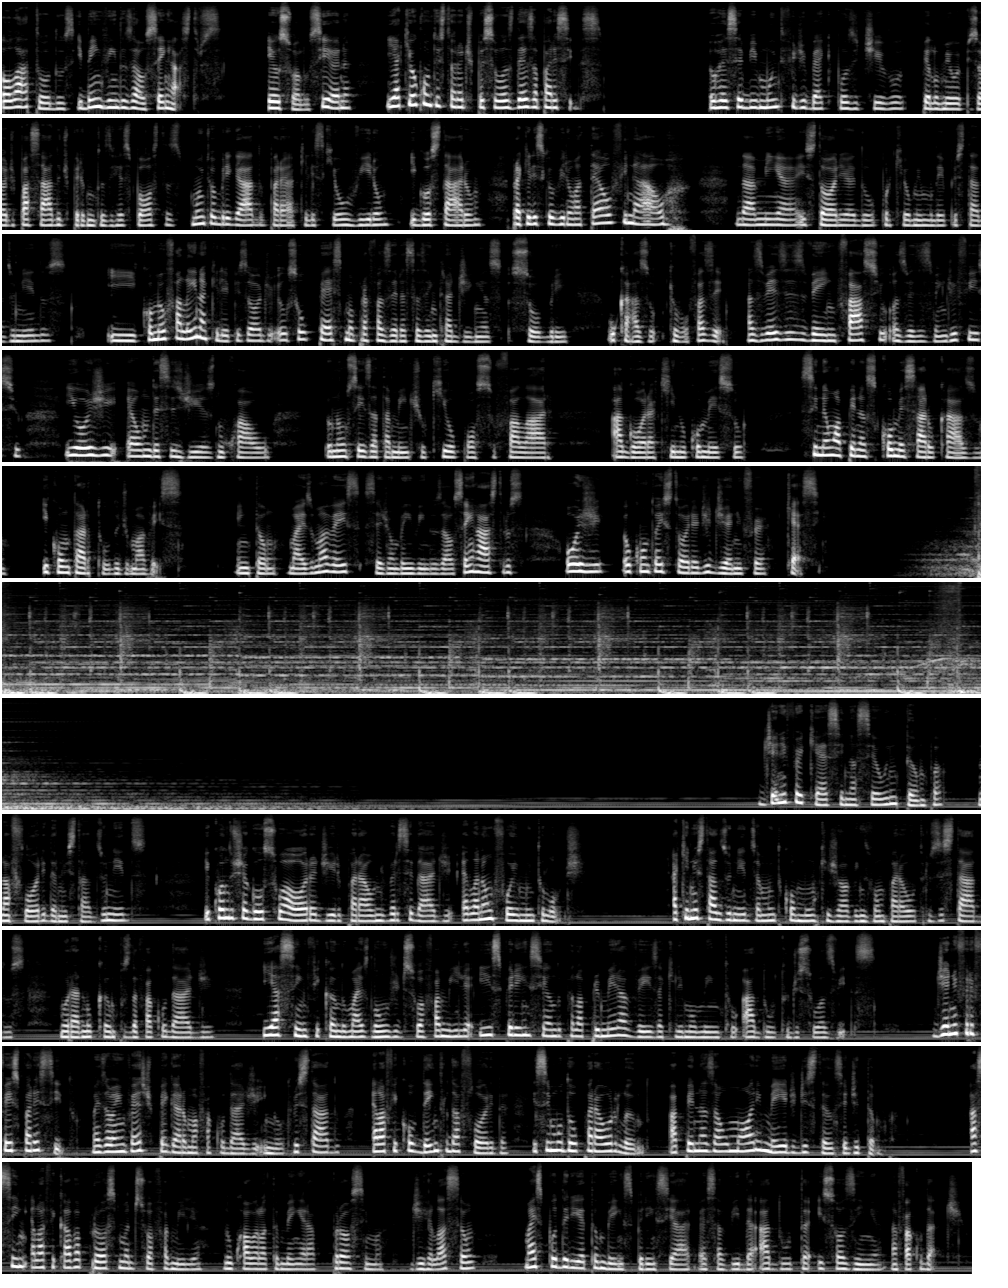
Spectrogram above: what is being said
Olá a todos e bem-vindos ao Sem Rastros. Eu sou a Luciana e aqui eu conto história de pessoas desaparecidas. Eu recebi muito feedback positivo pelo meu episódio passado de perguntas e respostas. Muito obrigado para aqueles que ouviram e gostaram, para aqueles que ouviram até o final da minha história do porquê eu me mudei para os Estados Unidos. E como eu falei naquele episódio, eu sou péssima para fazer essas entradinhas sobre o caso que eu vou fazer. Às vezes vem fácil, às vezes vem difícil, e hoje é um desses dias no qual eu não sei exatamente o que eu posso falar agora aqui no começo, se não apenas começar o caso e contar tudo de uma vez. Então, mais uma vez, sejam bem-vindos ao Sem Rastros. Hoje eu conto a história de Jennifer Cassie. Jennifer Cassie nasceu em Tampa, na Flórida, nos Estados Unidos, e quando chegou sua hora de ir para a universidade, ela não foi muito longe. Aqui nos Estados Unidos é muito comum que jovens vão para outros estados, morar no campus da faculdade, e assim ficando mais longe de sua família e experienciando pela primeira vez aquele momento adulto de suas vidas. Jennifer fez parecido, mas ao invés de pegar uma faculdade em outro estado, ela ficou dentro da Flórida e se mudou para Orlando, apenas a uma hora e meia de distância de Tampa. Assim, ela ficava próxima de sua família, no qual ela também era próxima de relação, mas poderia também experienciar essa vida adulta e sozinha na faculdade.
